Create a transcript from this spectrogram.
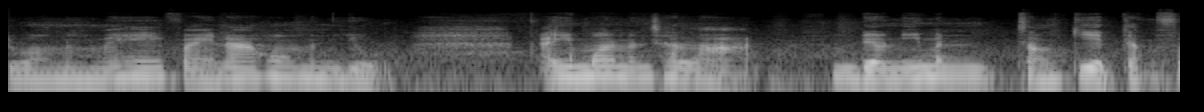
ดวงหนึ่งไม่ให้ไฟหน้าห้องมันอยู่ ไอมอนมันฉลาด เดี๋ยวนี้มันสังเกตจากไฟ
